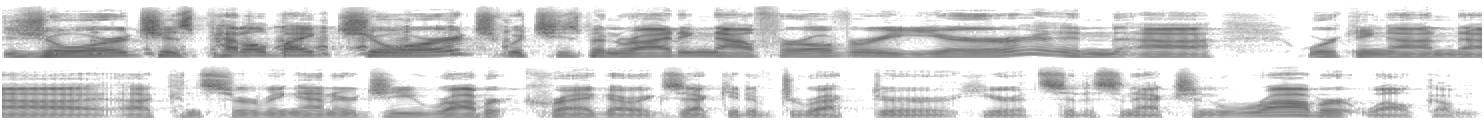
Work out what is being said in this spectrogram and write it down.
George, his pedal bike George, which he's been riding now for over a year and uh, working on uh, uh, conserving energy. Robert Kraig, our executive director here at Citizen Action. Robert, welcome.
